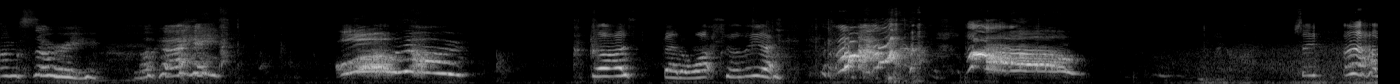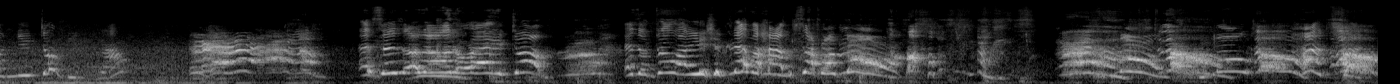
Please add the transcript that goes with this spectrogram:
I'm sorry. Okay. Oh no! Guys, better watch till the end. no! Oh! Ah! oh See, I have a new dog now. Ah! This is an honorary dog. It's a dog that you should never have except for more. Ah! Handsome.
